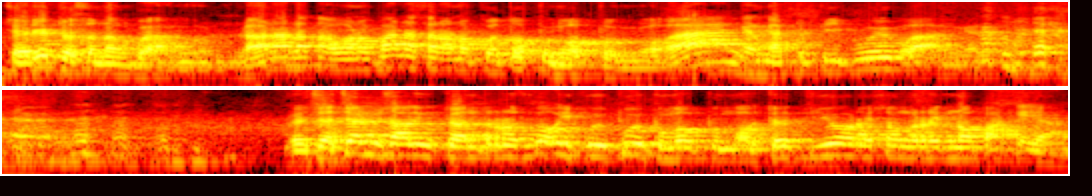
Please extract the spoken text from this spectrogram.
Jadi udah seneng bangun. Lah ana tawono panas ono boto bengok-bengok. Ah, enggak ngadepi kowe kok angel. Jajan misalnya udan terus kok ibu-ibu bengok-bengok dadi ora iso ngeringno pakaian.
